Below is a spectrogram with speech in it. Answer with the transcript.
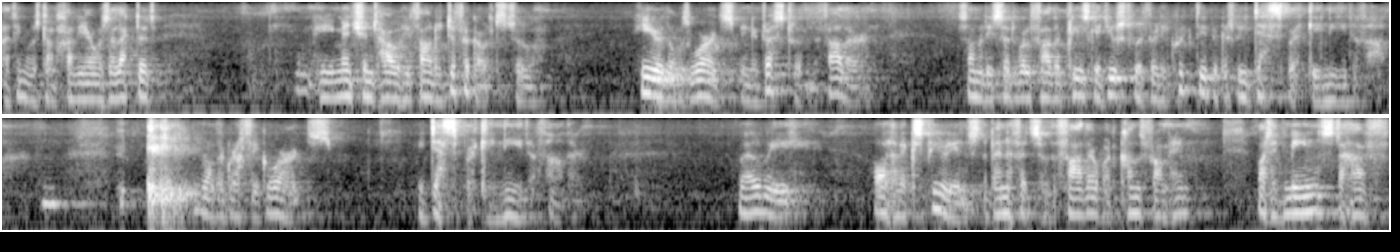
I think it was Don Javier was elected, he mentioned how he found it difficult to hear those words being addressed to him, the Father. Somebody said, Well, Father, please get used to it very quickly because we desperately need a Father. Mm. Rather graphic words. We desperately need a Father. Well, we all have experienced the benefits of the Father, what comes from Him, what it means to have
